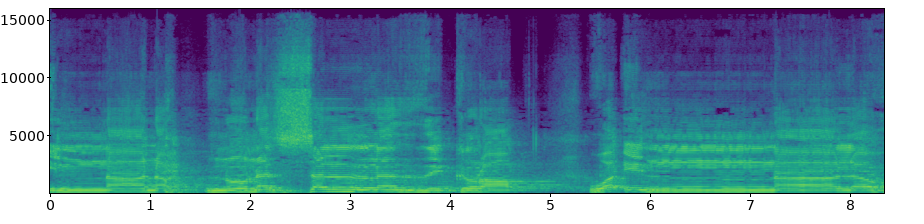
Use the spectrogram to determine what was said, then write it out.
إنا نحن نزلنا الذكر وإنا له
